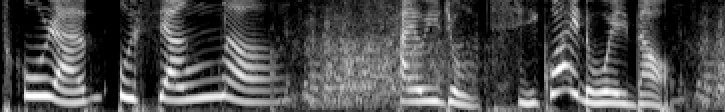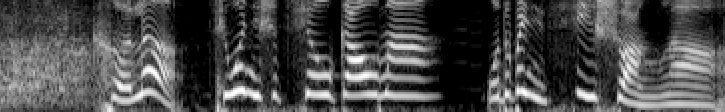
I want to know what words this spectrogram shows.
突然不香了，还有一种奇怪的味道。可乐，请问你是秋高吗？我都被你气爽了。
